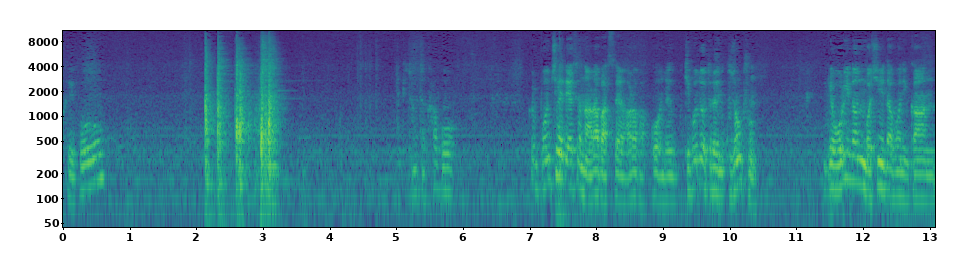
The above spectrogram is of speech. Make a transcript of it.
그리고 이렇게 장착하고 그럼 본체에 대해서는 알아봤어요. 알아봤고 이제 기본적으로 들어있는 구성품 이게 all-in-one machine이다 보니까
